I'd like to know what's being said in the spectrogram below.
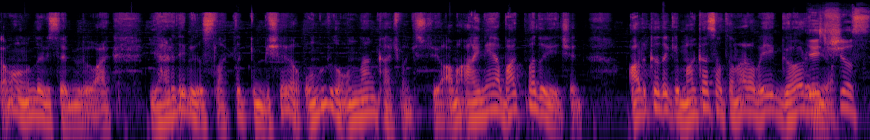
Ama onun da bir sebebi var. Yerde bir ıslaklık gibi bir şey var. Onur da ondan kaçmak istiyor. Ama aynaya bakmadığı için arkadaki makas atan arabayı görmüyor. Geçmiş olsun.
